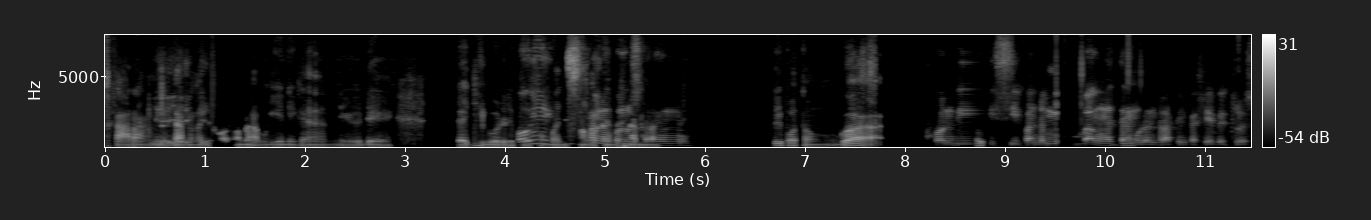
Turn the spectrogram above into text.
sekarang nih Iya, iya, karena lagi corona begini kan, yaudah gaji gue udah Oh dipotong iya, banyak banget kalau sekarang. ini? Dipotong. Gua Kondisi pandemi banget yang udah nerapin PSBB terus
